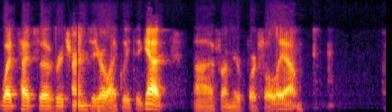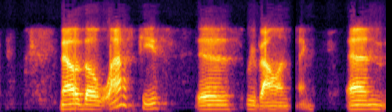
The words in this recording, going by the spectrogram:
what types of returns that you're likely to get uh, from your portfolio. Now, the last piece is rebalancing. And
